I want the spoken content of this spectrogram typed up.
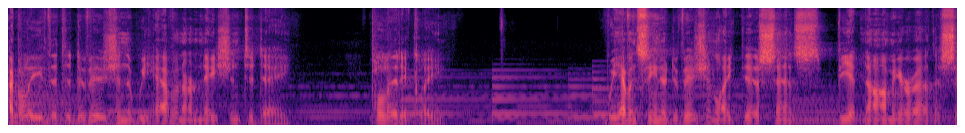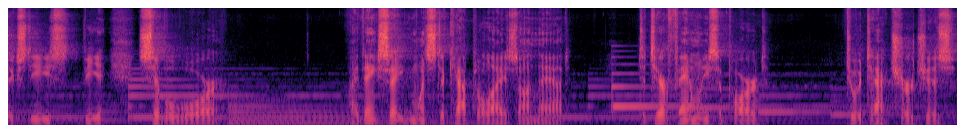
I believe that the division that we have in our nation today, politically, we haven't seen a division like this since Vietnam era, the 60s, Viet, Civil War. I think Satan wants to capitalize on that, to tear families apart, to attack churches,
